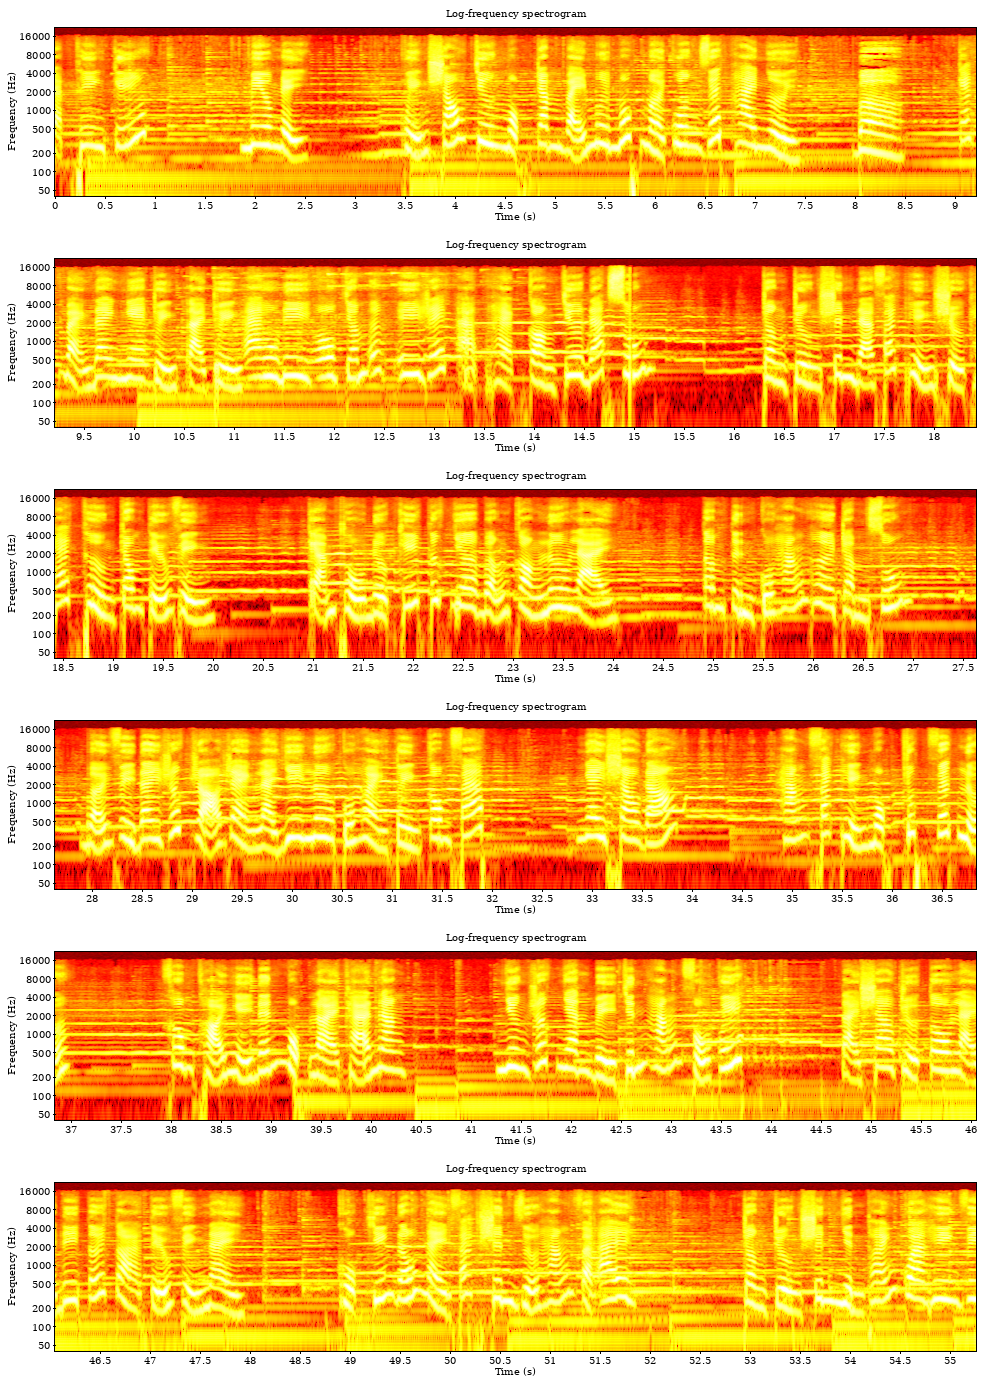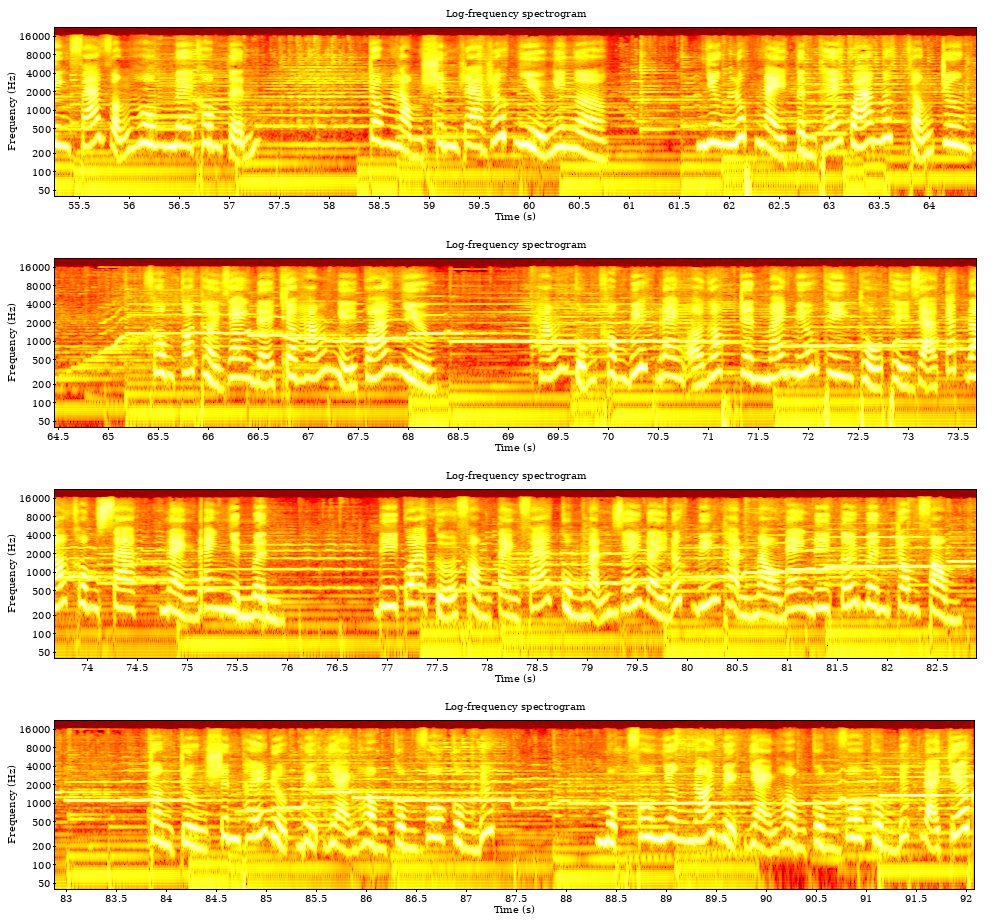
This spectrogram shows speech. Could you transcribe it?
Trạch Thiên Kiế Miêu Nị. Quyển 6 chương 171 mời quân giết hai người. Bờ Các bạn đang nghe truyện tại truyện audio.xyz ạc hạt còn chưa đáp xuống. Trần Trường Sinh đã phát hiện sự khác thường trong tiểu viện. Cảm thụ được khí tức dơ bẩn còn lưu lại. Tâm tình của hắn hơi trầm xuống. Bởi vì đây rất rõ ràng là di lưu của Hoàng Tuyền Công Pháp. Ngay sau đó, Hắn phát hiện một chút vết lửa. Không khỏi nghĩ đến một loại khả năng, Nhưng rất nhanh bị chính hắn phủ quyết. Tại sao Trừ Tô lại đi tới tòa tiểu viện này? Cuộc chiến đấu này phát sinh giữa hắn và ai? Trần Trường Sinh nhìn thoáng qua hiên viên phá vẫn hôn mê không tỉnh. Trong lòng sinh ra rất nhiều nghi ngờ. Nhưng lúc này tình thế quá mức khẩn trương. Không có thời gian để cho hắn nghĩ quá nhiều. Hắn cũng không biết đang ở góc trên mái miếu thiên thụ thị giả cách đó không xa, Nàng đang nhìn mình. Đi qua cửa phòng tàn phá cùng mảnh giấy đầy đất biến thành màu đen đi tới bên trong phòng. Trần Trường Sinh thấy được biệt dạng hồng cùng vô cùng biết một phu nhân nói biệt dạng hồng cùng vô cùng biết đã chết.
